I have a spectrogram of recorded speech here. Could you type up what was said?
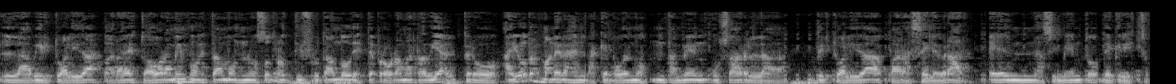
la virtualidad para esto. Ahora mismo estamos nosotros disfrutando de este programa radial, pero hay otras maneras en las que podemos también usar la virtualidad para celebrar el nacimiento de Cristo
